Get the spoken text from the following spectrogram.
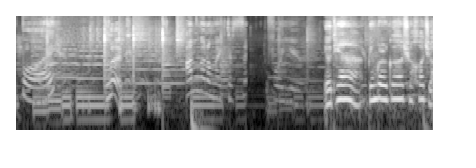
boy look i'm gonna make this for you 有天啊，冰棍哥去喝酒，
